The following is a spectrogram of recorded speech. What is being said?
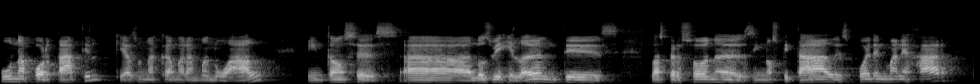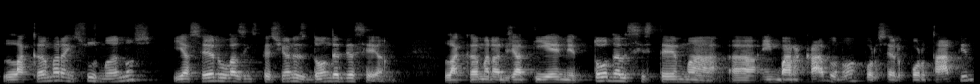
Una portátil, que es una cámara manual. Entonces, uh, los vigilantes, las personas en hospitales pueden manejar la cámara en sus manos y hacer las inspecciones donde desean. La cámara ya tiene todo el sistema uh, embarcado, ¿no? por ser portátil.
